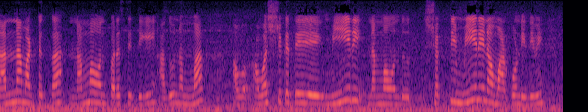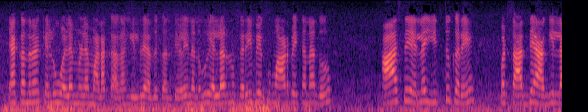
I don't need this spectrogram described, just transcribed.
ನನ್ನ ಮಟ್ಟಕ್ಕೆ, ನಮ್ಮ ಒಂದು ಪರಿಸ್ಥಿತಿಗೆ ಅದು ನಮ್ಮ ಅವ, ಅವಶ್ಯಕತೆ ಮೀರಿ, ನಮ್ಮ ಒಂದು ಶಕ್ತಿ ಮೀರಿ ನಾವು ಮಾಡ್ಕೊಂಡಿದ್ದೀವಿ. ಯಾಕಂದ್ರೆ ಕೆಲವು ಒಳ್ಳೆ ಮಳೆ ಮಾಡೋಕೆ ಆಗಂಗಿಲ್ಲ ರೀ ಅದಕ್ಕಂತೇಳಿ ನನಗೂ ಎಲ್ಲರನ್ನು ಕರಿಬೇಕು, ಮಾಡ್ಬೇಕನ್ನೋದು ಆಸೆ ಎಲ್ಲ ಇತ್ತು ಕರೆ, ಬಟ್ ಸಾಧ್ಯ ಆಗಿಲ್ಲ.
